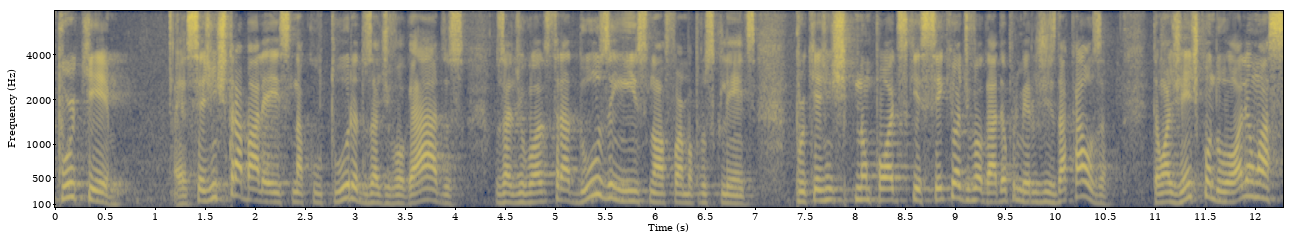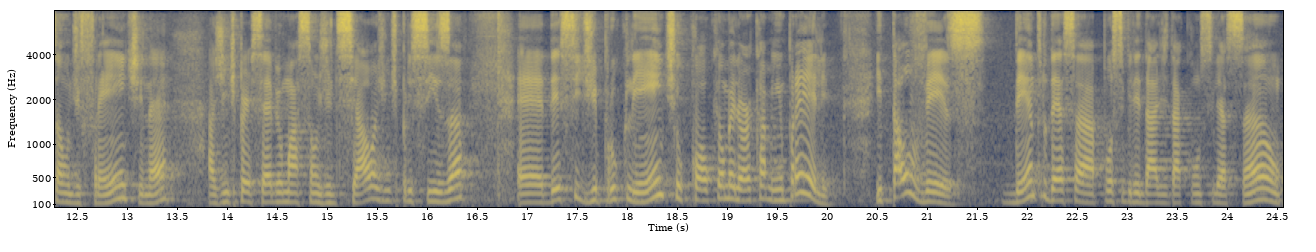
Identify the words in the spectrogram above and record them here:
porque é, se a gente trabalha isso na cultura dos advogados, os advogados traduzem isso numa forma para os clientes, porque a gente não pode esquecer que o advogado é o primeiro juiz da causa. Então a gente quando olha uma ação de frente, né, a gente percebe uma ação judicial, a gente precisa é, decidir para o cliente qual que é o melhor caminho para ele. E talvez dentro dessa possibilidade da conciliação,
